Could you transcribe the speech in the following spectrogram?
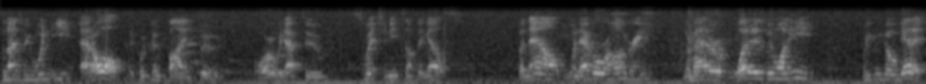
Sometimes we wouldn't eat at all if we couldn't find food, or we'd have to switch and eat something else. But now, whenever we're hungry, no matter what it is we want to eat, we can go get it.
